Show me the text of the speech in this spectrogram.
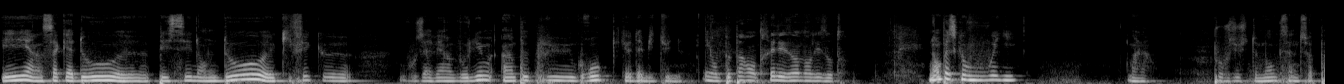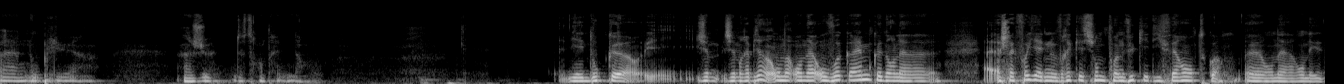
Et un sac à dos euh, PC dans le dos euh, qui fait que vous avez un volume un peu plus gros que d'habitude. Et on peut pas rentrer les uns dans les autres. Non, parce que vous voyez. Voilà. Pour justement que ça ne soit pas non plus un, un jeu de se rentrer dedans. Donc, euh, j'aime- j'aimerais bien. On, voit quand même que dans la, à chaque fois, il y a une vraie question de point de vue qui est différente, quoi. Euh, on a, on est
